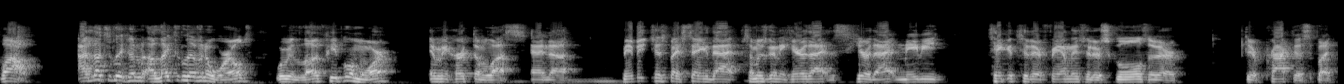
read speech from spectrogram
wow. I'd like to live in I'd like to live in a world where we love people more and we hurt them less. And uh, maybe just by saying that, someone's going to hear that and hear that and maybe take it to their families or their schools or their their practice. But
